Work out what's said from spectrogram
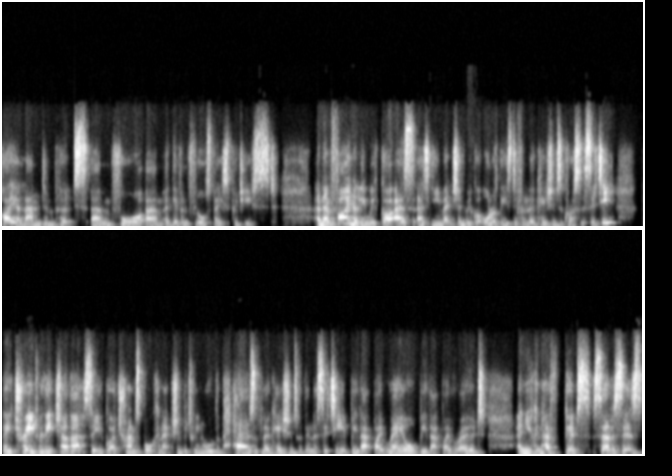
higher land inputs um, for um, a given floor space produced. And then finally, we've got, as, as you mentioned, we've got all of these different locations across the city. They trade with each other. So you've got a transport connection between all the pairs of locations within the city, be that by rail, be that by road and you can have goods, services,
